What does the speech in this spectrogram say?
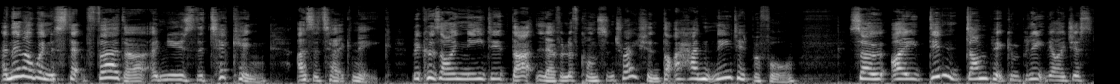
And then I went a step further and used the ticking as a technique because I needed that level of concentration that I hadn't needed before. So I didn't dump it completely. I just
